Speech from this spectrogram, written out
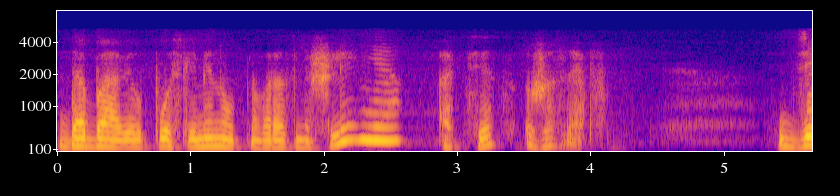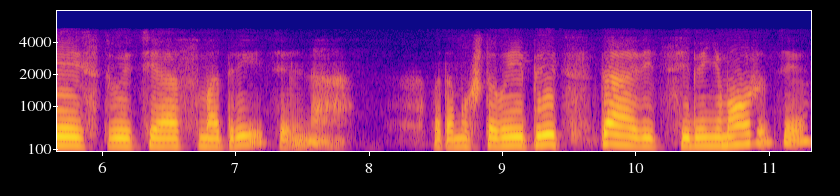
добавил после минутного размышления отец Жозеф. «Действуйте осмотрительно, потому что вы и представить себе не можете,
